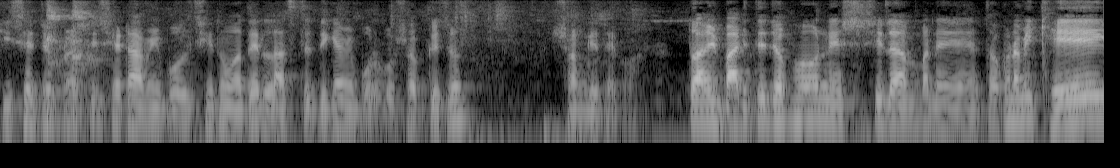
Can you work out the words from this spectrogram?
কিসের জন্য আসছি সেটা আমি বলছি তোমাদের, লাস্টের দিকে আমি বলব সব কিছু সঙ্গে দেখো। তো আমি বাড়িতে যখন এসেছিলাম মানে তখন আমি খেয়েই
